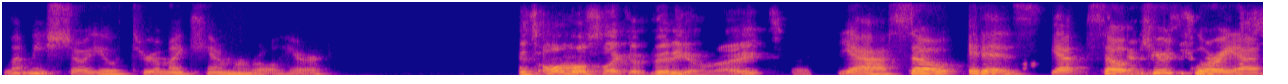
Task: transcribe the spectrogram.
Let me show you through my camera roll here. It's almost like a video, right? Yeah, so it is. Yep. So yeah, here's sure. Gloria.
